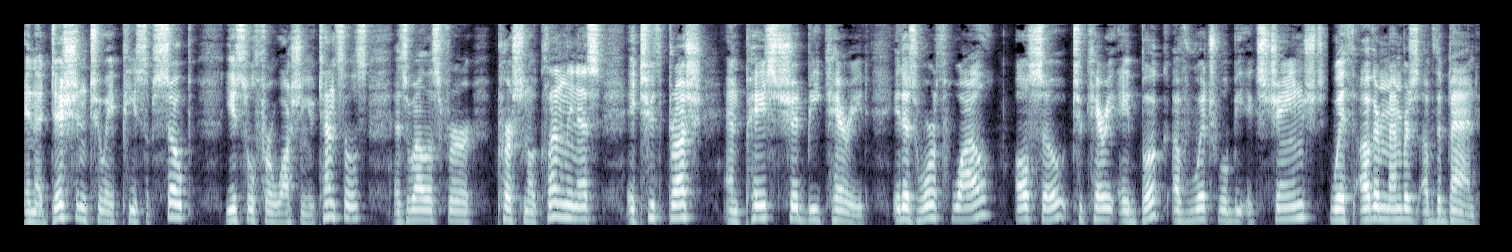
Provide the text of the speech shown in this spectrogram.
In addition to a piece of soap, useful for washing utensils, as well as for personal cleanliness, a toothbrush and paste should be carried. It is worthwhile also to carry a book of which will be exchanged with other members of the band.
